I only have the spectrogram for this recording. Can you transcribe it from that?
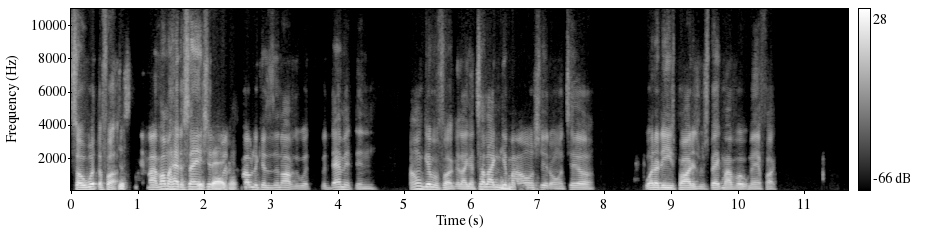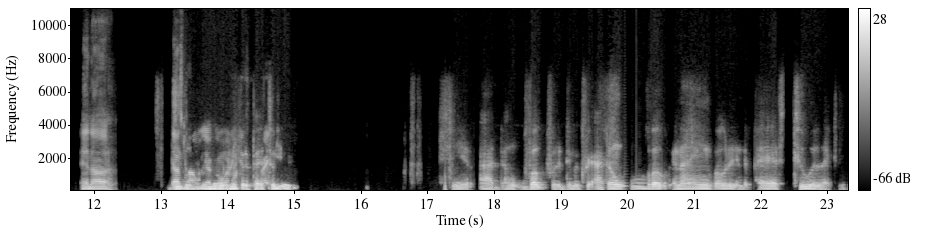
so what the fuck? Just, if, I, am gonna have the same shit with Republicans in office, with, with damn it, then I don't give a fuck. Like until I can get my own shit or until one of these parties respect my vote, man, fuck. And uh, that's Keep my on way going. me for the past two years. Yeah, I don't vote for the Democrat. I don't vote, and I ain't voted in the past two elections.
